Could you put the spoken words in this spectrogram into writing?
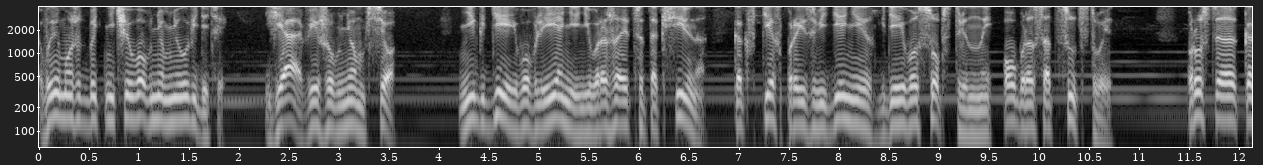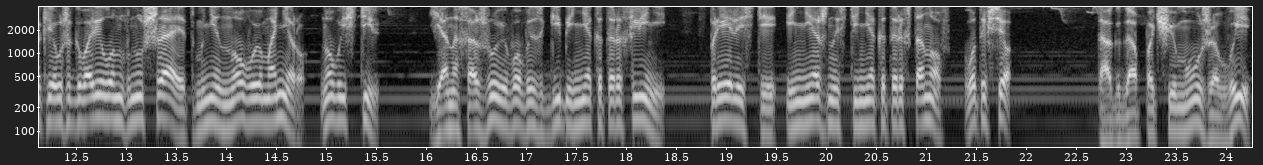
Вы, может быть, ничего в нем не увидите. Я вижу в нем все. Нигде его влияние не выражается так сильно, как в тех произведениях, где его собственный образ отсутствует. Просто, как я уже говорил, он внушает мне новую манеру, новый стиль. Я нахожу его в изгибе некоторых линий, в прелести и нежности некоторых тонов. Вот и все. «Тогда почему же вы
